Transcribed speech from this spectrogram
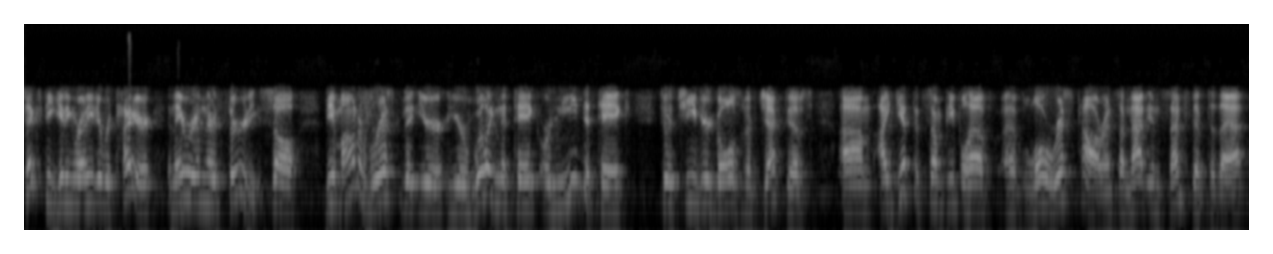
60 getting ready to retire, and they were in their 30s. So, the amount of risk that you're you're willing to take or need to take to achieve your goals and objectives. Um, I get that some people have, have low risk tolerance. I'm not insensitive to that,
